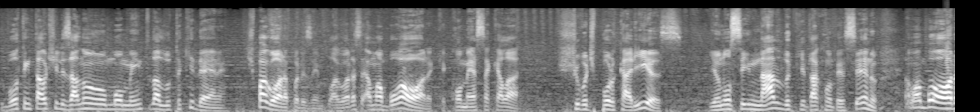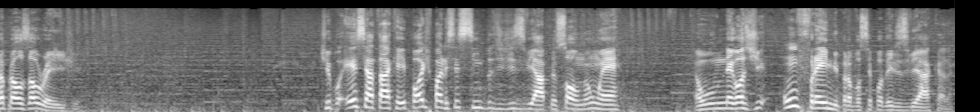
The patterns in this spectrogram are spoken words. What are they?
Vou tentar utilizar no momento da luta que der, né? Tipo agora, por exemplo. Agora é uma boa hora, que começa aquela chuva de porcarias e eu não sei nada do que tá acontecendo. É uma boa hora pra usar o Rage. Tipo, esse ataque aí pode parecer simples de desviar, pessoal. Não é. É um negócio de um frame pra você poder desviar, cara.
